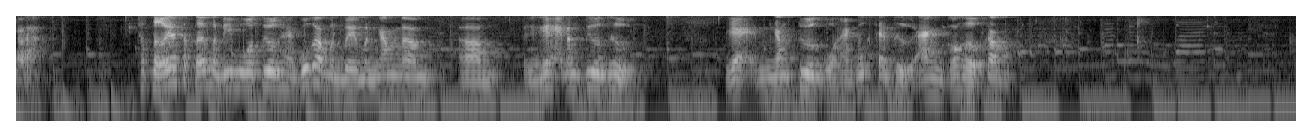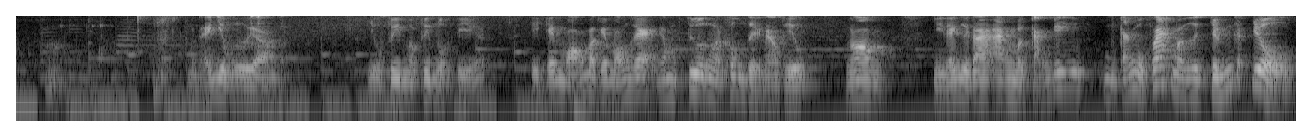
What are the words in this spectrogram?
À, sắp tới sắp tới mình đi mua tương Hàn Quốc mình về mình ngâm um, um, uh, ghẹ năm tương thử ghẹ ngâm tương của Hàn Quốc xem thử ăn có hợp không. Mình thấy nhiều người à, nhiều phim mà phim nổi tiếng thì cái món mà cái món ghẹ ngâm tương là không thể nào thiếu. Ngon. Nhìn thấy người ta ăn mà cắn cái cắn một phát mà trứng các kiểu.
